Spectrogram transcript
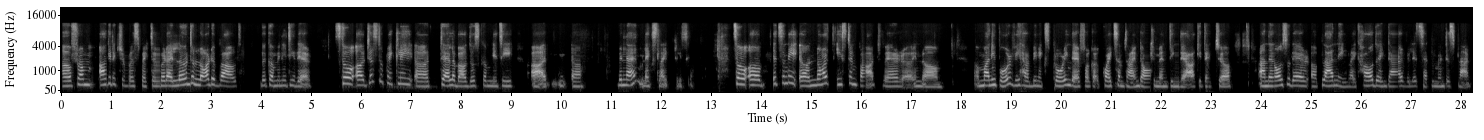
uh, from architecture perspective, but I learned a lot about the community there. So uh, just to quickly uh, tell about those community, uh, uh, next slide, please. So uh, it's in the uh, northeastern part where in um, Manipur, we have been exploring there for quite some time, documenting their architecture and then also their planning, like how the entire village settlement is planned.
